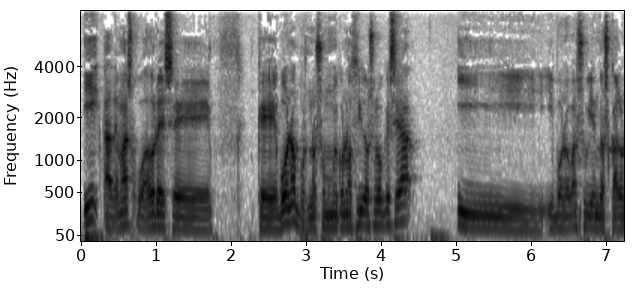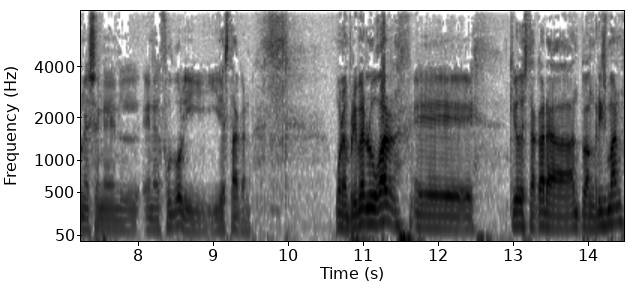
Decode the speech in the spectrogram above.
y además jugadores eh, que bueno, pues no son muy conocidos o lo que sea y, bueno, van subiendo escalones en el, en el fútbol y, y destacan. Bueno, en primer lugar, eh, quiero destacar a Antoine Grisman,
